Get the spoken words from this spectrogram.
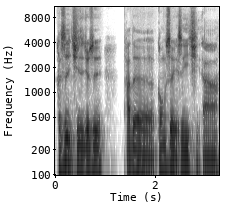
可是其实就是他的公社也是一起的啊，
